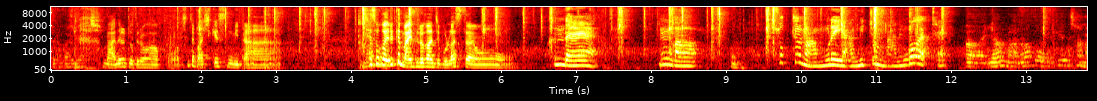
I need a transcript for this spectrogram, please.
들어가야지 마늘도 들어가고 진짜 맛있겠습니다. 채소가 이렇게 많이 들어가는지 몰랐어요. 근데 뭔가 응. 숙주 나물의 양이 좀 많은 것 같아. 아양 많아도 괜찮아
